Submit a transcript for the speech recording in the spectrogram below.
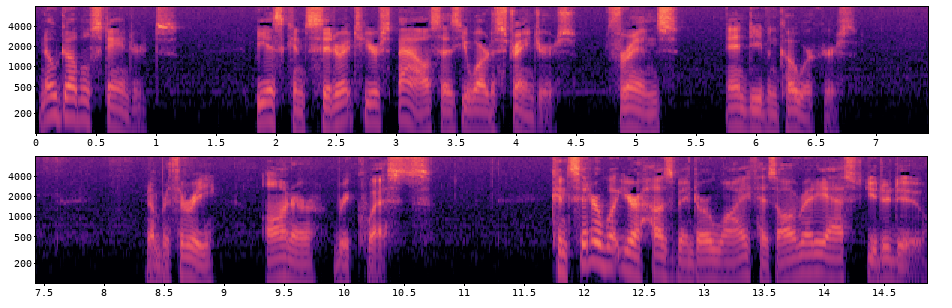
no double standards. Be as considerate to your spouse as you are to strangers, friends, and even coworkers. Number 3, honor requests. Consider what your husband or wife has already asked you to do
